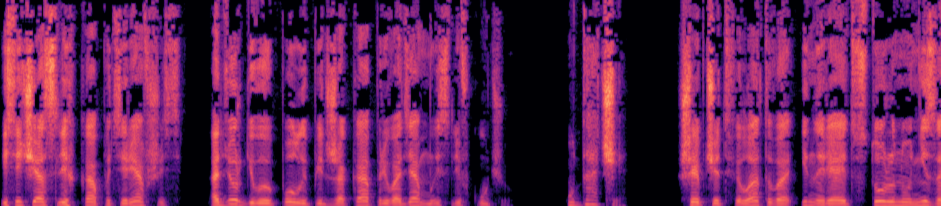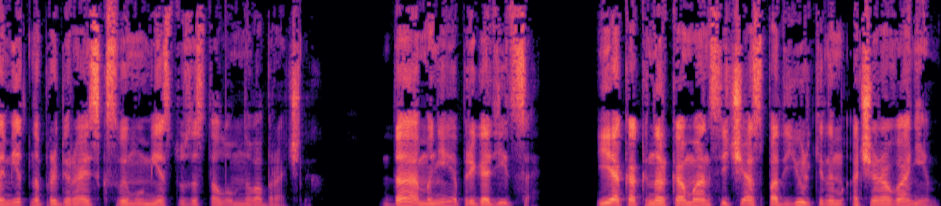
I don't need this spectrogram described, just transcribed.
и сейчас, слегка потерявшись, одергиваю полы пиджака, приводя мысли в кучу. «Удачи!» — шепчет Филатова и ныряет в сторону, незаметно пробираясь к своему месту за столом новобрачных. «Да, мне пригодится. Я, как наркоман, сейчас под Юлькиным очарованием,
